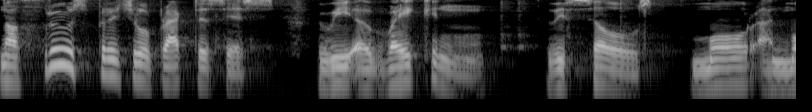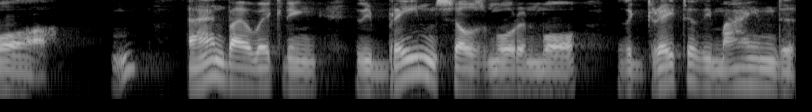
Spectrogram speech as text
Now, through spiritual practices, we awaken the cells more and more. Hmm? And by awakening the brain cells more and more, the greater the mind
